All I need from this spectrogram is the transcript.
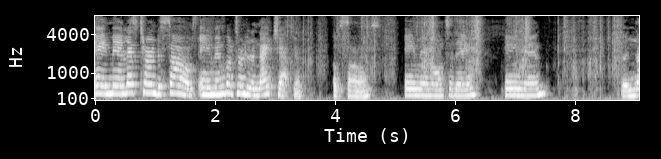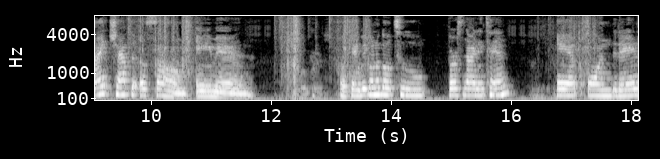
Amen. Let's turn to Psalms. Amen. We're going to turn to the ninth chapter of Psalms. Amen. On today. Amen. The ninth chapter of Psalms. Amen. Okay, we're going to go to verse 9 and 10. And on today, and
